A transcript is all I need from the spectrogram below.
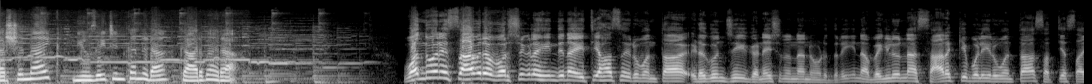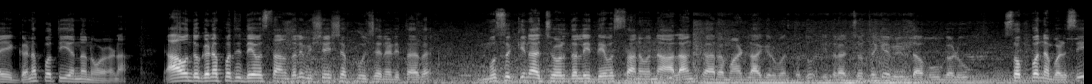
Darshan Naik, news eighteen Kannada, Karwar. ಒಂದೂವರೆ ಸಾವಿರ ವರ್ಷಗಳ ಹಿಂದಿನ ಇತಿಹಾಸ ಇರುವಂತ ಇಡಗುಂಜಿ ಗಣೇಶನನ್ನ ನೋಡಿದ್ರಿ. ಇನ್ನು ಬೆಂಗಳೂರಿನ ಸಾರಕ್ಕಿ ಬಳಿ ಇರುವಂತ ಸತ್ಯಸಾಯಿ ಗಣಪತಿಯನ್ನ ನೋಡೋಣ. ಆ ಒಂದು ಗಣಪತಿ ದೇವಸ್ಥಾನದಲ್ಲಿ ವಿಶೇಷ ಪೂಜೆ ನಡೀತಾ ಇದೆ. ಮುಸುಕಿನ ಜೋಳದಲ್ಲಿ ದೇವಸ್ಥಾನವನ್ನ ಅಲಂಕಾರ ಮಾಡಲಾಗಿರುವಂಥದ್ದು. ಇದರ ಜೊತೆಗೆ ವಿವಿಧ ಹೂಗಳು, ಸೊಪ್ಪನ್ನ ಬಳಸಿ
